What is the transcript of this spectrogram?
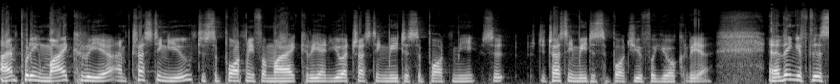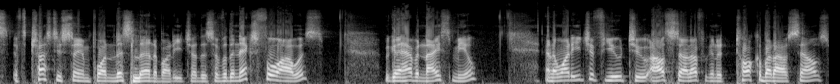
I'm putting my career, I'm trusting you to support me for my career, and you are trusting me to support me. So, you're trusting me to support you for your career. And I think if this, if trust is so important, let's learn about each other. So for the next four hours, we're going to have a nice meal. And I want each of you to, I'll start off, we're going to talk about ourselves,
